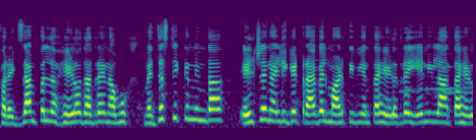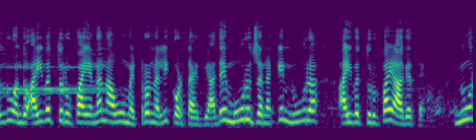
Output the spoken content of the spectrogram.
ಫಾರ್ ಎಕ್ಸಾಂಪಲ್ ಹೇಳೋದಾದರೆ ನಾವು ಮೆಜೆಸ್ಟಿಕ್ನಿಂದ ಎಳ್ಚನಹಳ್ಳಿಗೆ ಟ್ರಾವೆಲ್ ಮಾಡ್ತೀವಿ ಅಂತ ಹೇಳಿದ್ರೆ ಏನಿಲ್ಲ ಅಂತ ಹೇಳಿದ್ರು ಒಂದು ಐವತ್ತು ರೂಪಾಯಿಯನ್ನು ನಾವು ಮೆಟ್ರೋನಲ್ಲಿ ಕೊಡ್ತಾ ಇದ್ವಿ. ಅದೇ ಮೂರು ಜನಕ್ಕೆ ನೂರ ಐವತ್ತು ರೂಪಾಯಿ ಆಗತ್ತೆ. ನೂರ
